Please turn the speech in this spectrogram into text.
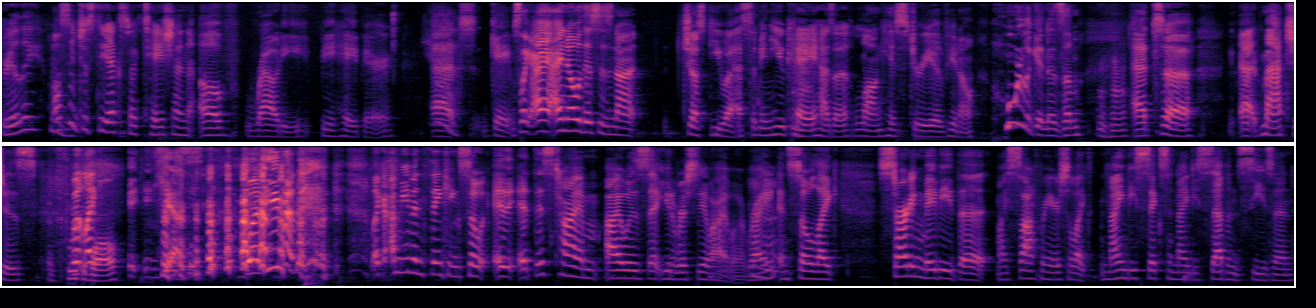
Really? Also, hmm. just the expectation of rowdy behavior at games. Like, I, I know this is not just U.S. I mean, UK mm-hmm. has a long history of you know hooliganism at uh, at matches. But like, yes. but even like I'm even thinking. So at, at this time, I was at University of Iowa, right? And so like starting maybe the my sophomore year, so like '96 and '97 season.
